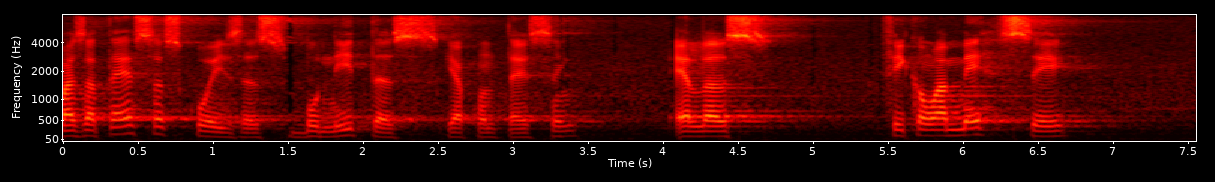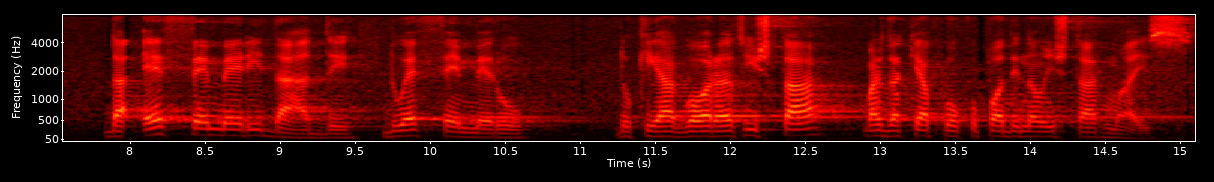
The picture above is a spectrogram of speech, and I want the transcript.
Mas até essas coisas bonitas que acontecem, elas ficam à mercê da efemeridade, do efêmero, do que agora está, mas daqui a pouco pode não estar mais.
